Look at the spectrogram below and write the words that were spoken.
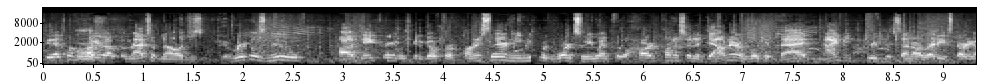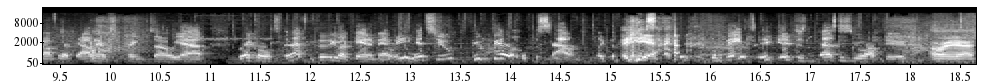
See, that's what I'm talking about with the matchup knowledge. Is Rickles knew uh, Dave Crane was going to go for a punish there, and he knew it would work, so he went for the hard punish and a down air. And look at that, 93% already starting off with that down air string. So yeah, Rickles. And that's the thing about Ganon, man. When he hits you, you feel it with the sound, like the bass. Yeah. the bass, it, it just messes you up, dude. Oh yeah.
